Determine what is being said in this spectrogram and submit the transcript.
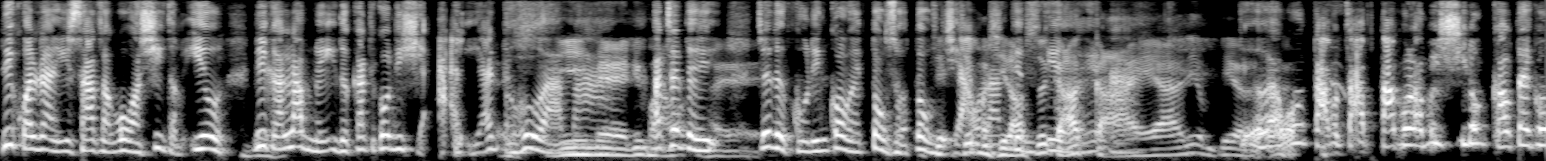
你管他伊三十五啊四十腰，你甲揽咧，伊就甲你讲你是阿姨，安就好啊嘛。啊，真的，真的可能讲的动手动脚啦，对不对？对啊，我查查查某人要死拢交代讲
